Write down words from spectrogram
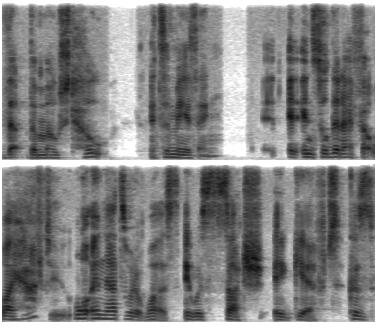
the, the most hope? It's amazing. And, and so then I felt, well, I have to. Well, and that's what it was. It was such a gift because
